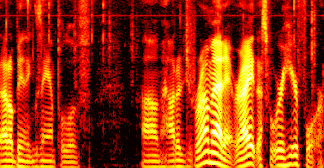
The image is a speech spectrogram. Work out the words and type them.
that'll be an example of um, how to drum edit, right? That's what we're here for.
